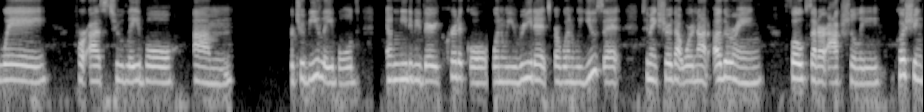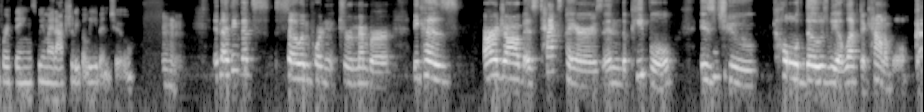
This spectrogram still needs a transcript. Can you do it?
way for us to label um, or to be labeled and we need to be very critical when we read it or when we use it to make sure that we're not othering folks that are actually pushing for things we might actually believe into mm-hmm. and i think that's so important to remember because our job as taxpayers and the people is mm-hmm. to hold those we elect accountable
